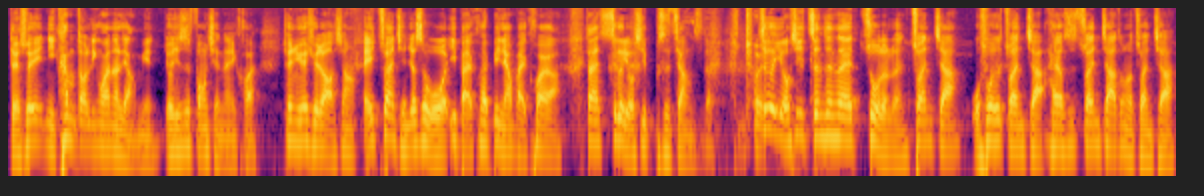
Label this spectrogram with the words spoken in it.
对，所以你看不到另外那两面，尤其是风险那一块。所以你会觉得好像，哎，赚钱就是我一百块变两百块啊。但这个游戏不是这样子的。这个游戏真正在做的人，专家，我说是专家，还有是专家中的专家，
